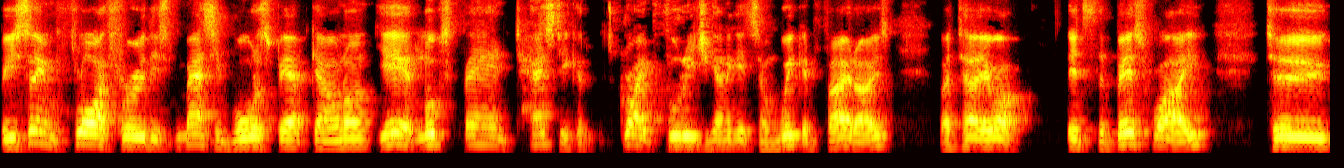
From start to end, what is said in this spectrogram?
But you see them fly through this massive water spout going on. Yeah, it looks fantastic. It's great footage. You're going to get some wicked photos. But I tell you what, it's the best way to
